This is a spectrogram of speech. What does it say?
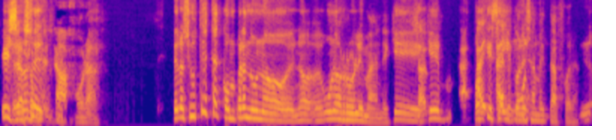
Esas no son sé- metáforas. Pero si usted está comprando uno- no, unos rulemanes, ¿qué, qué- ¿por hay- qué sale hay con esa metáfora? No,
